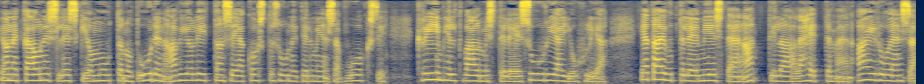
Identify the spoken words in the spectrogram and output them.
jonne kaunis leski on muuttanut uuden avioliittonsa ja kostosuunnitelmiensa vuoksi, Kriimhild valmistelee suuria juhlia ja taivuttelee miestään Attilaa lähettämään airuensa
